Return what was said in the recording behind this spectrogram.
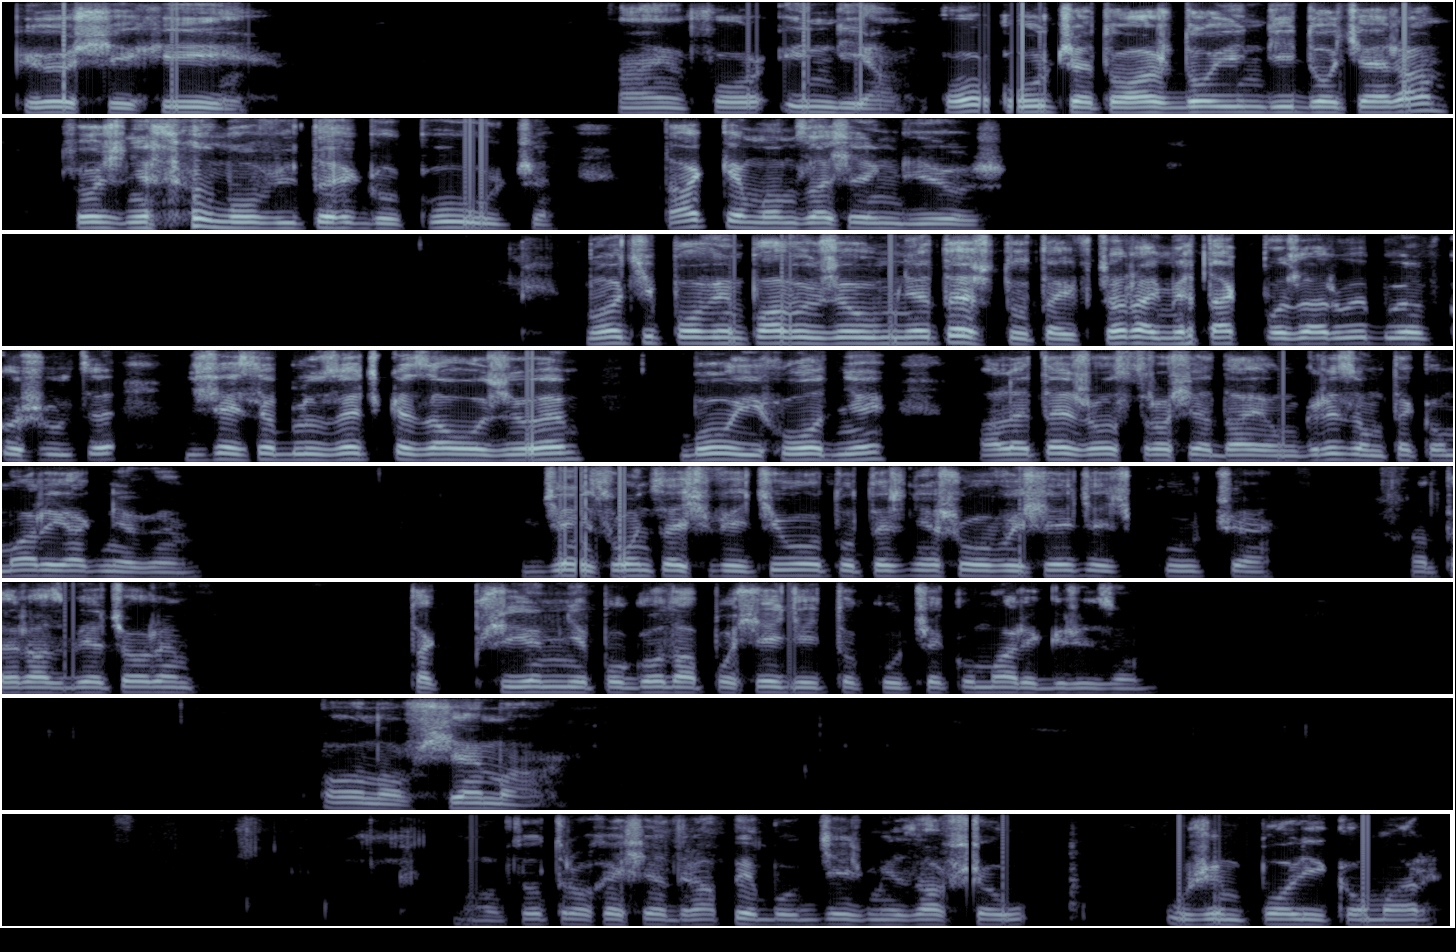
Piusi hi. I'm for India. O kurczę, to aż do Indii docieram? Coś niesamowitego, kurczę. Takie mam zasięgi już. No ci powiem Paweł, że u mnie też tutaj. Wczoraj mnie tak pożarły, byłem w koszulce. Dzisiaj sobie bluzeczkę założyłem, było i chłodniej, ale też ostro się dają. Gryzą te komary jak nie wiem. Dzień słońce świeciło, to też nie szło wysiedzieć, kurczę. A teraz wieczorem tak przyjemnie pogoda posiedzieć, to kurczę komary gryzą. Ono, siema. No to trochę się drapię, bo gdzieś mnie zawsze u- użympoli komar.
